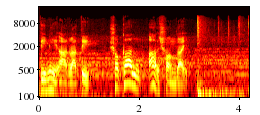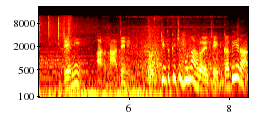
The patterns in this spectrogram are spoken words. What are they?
দিনে আর রাতে সকাল আর সন্ধ্যায়। জেনে আর না জেনে। কিন্তু কিছু গুনাহ রয়েছে। কবিরা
